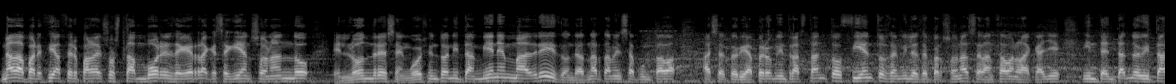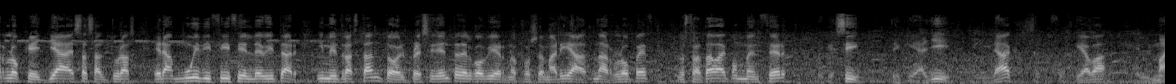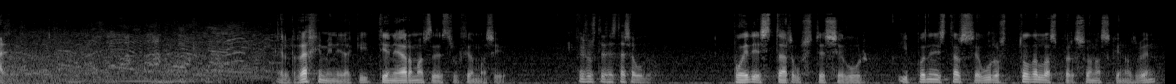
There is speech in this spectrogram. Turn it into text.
Nada parecía hacer parar esos tambores de guerra que seguían sonando en Londres, en Washington y también en Madrid, donde Aznar también se apuntaba a esa teoría. Pero mientras tanto, cientos de miles de personas se lanzaban a la calle intentando evitar lo que ya a esas alturas era muy difícil de evitar. Y mientras tanto, el presidente del gobierno, José María Aznar López, nos trataba de convencer de que sí, de que allí, en Irak, se refugiaba el mal. El régimen iraquí tiene armas de destrucción masiva. ¿Eso usted está seguro? Puede estar usted seguro. Y pueden estar seguros todas las personas que nos ven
